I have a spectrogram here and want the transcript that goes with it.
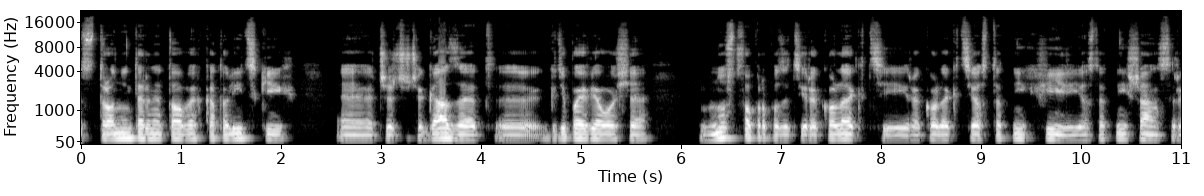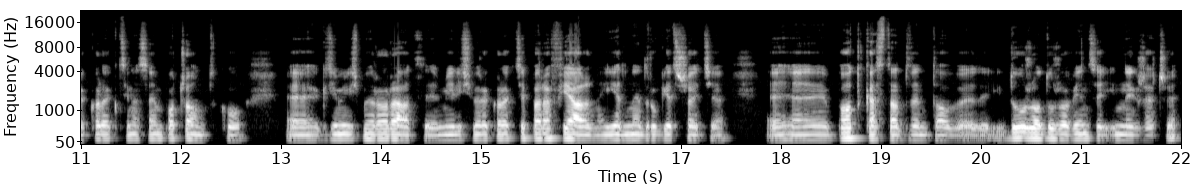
stron internetowych katolickich e, czy, czy, czy gazet, e, gdzie pojawiało się mnóstwo propozycji rekolekcji, rekolekcji ostatniej chwili, ostatniej szansy, rekolekcji na samym początku, e, gdzie mieliśmy roraty, mieliśmy rekolekcje parafialne, jedne, drugie, trzecie, podcast adwentowy i dużo, dużo więcej innych rzeczy,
